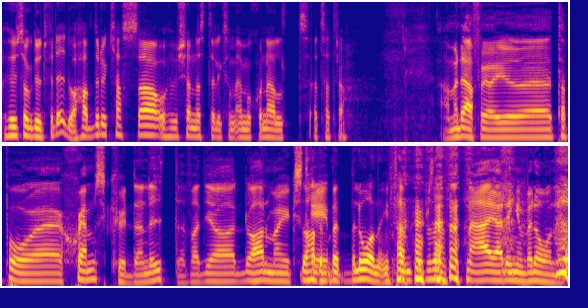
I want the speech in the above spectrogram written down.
hur såg det ut för dig då? Hade du kassa och hur kändes det liksom emotionellt etc? Ja men där får jag ju eh, ta på eh, skämskudden lite för att jag, då hade man ju extrem... Du hade be belåning, 50%? Nej jag hade ingen belåning.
